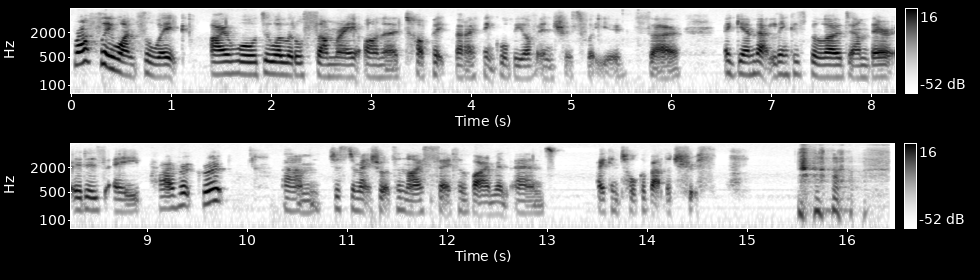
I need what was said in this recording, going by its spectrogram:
roughly once a week, I will do a little summary on a topic that I think will be of interest for you. So, again, that link is below down there. It is a private group um, just to make sure it's a nice, safe environment and I can talk about the truth.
